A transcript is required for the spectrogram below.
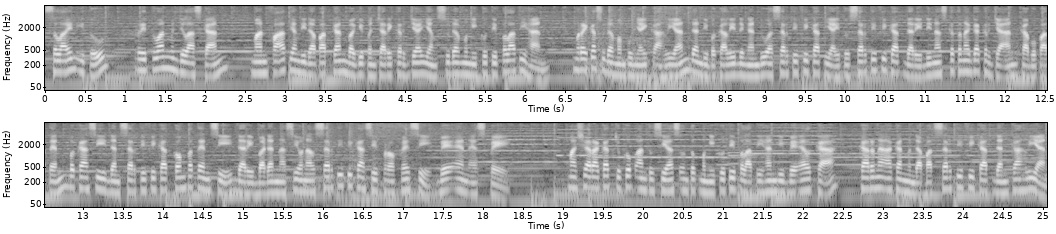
Selain itu, Ridwan menjelaskan, Manfaat yang didapatkan bagi pencari kerja yang sudah mengikuti pelatihan, mereka sudah mempunyai keahlian dan dibekali dengan dua sertifikat yaitu sertifikat dari Dinas Ketenagakerjaan Kabupaten Bekasi dan sertifikat kompetensi dari Badan Nasional Sertifikasi Profesi BNSP. Masyarakat cukup antusias untuk mengikuti pelatihan di BLK, karena akan mendapat sertifikat dan keahlian.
